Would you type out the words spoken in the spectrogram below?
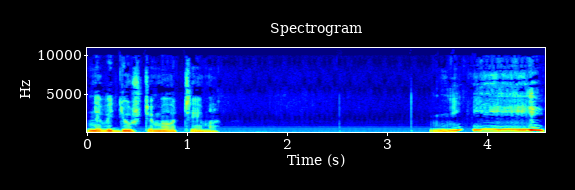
невидющими очима. Ні.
